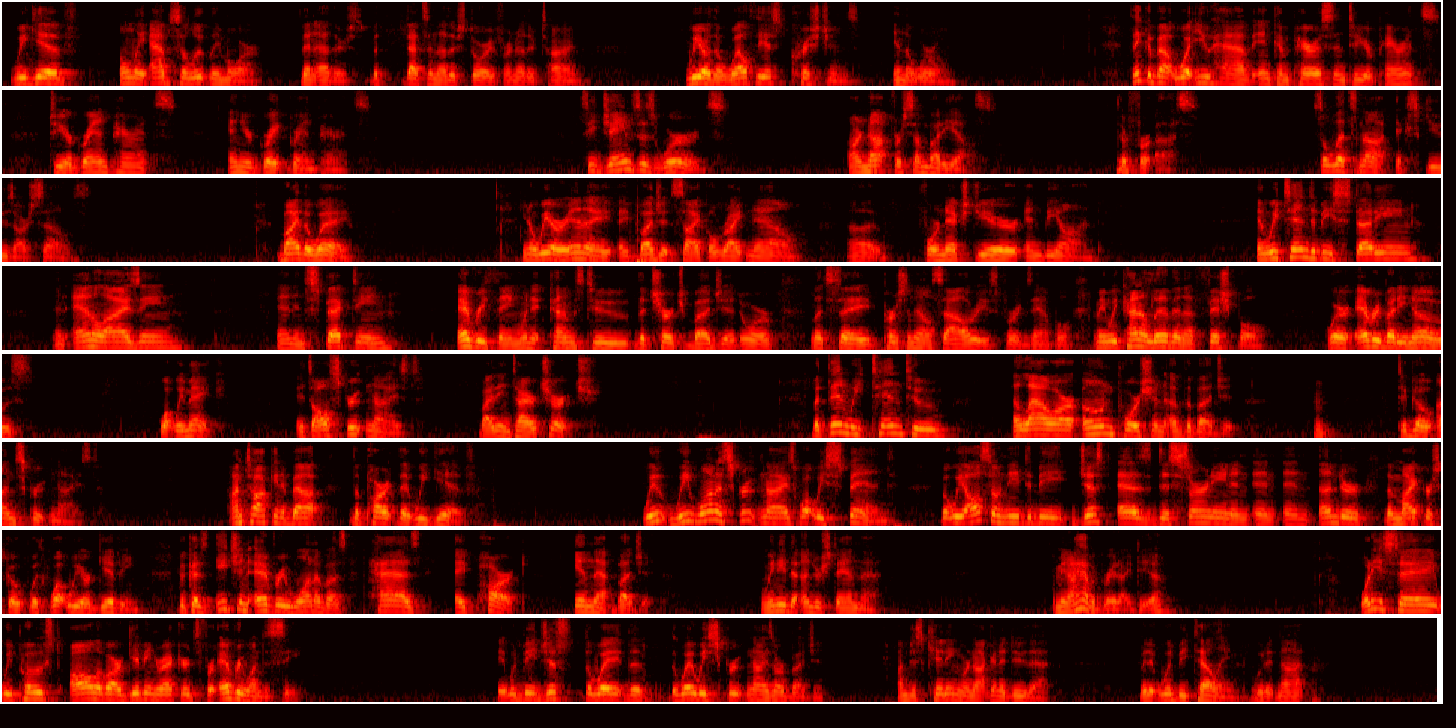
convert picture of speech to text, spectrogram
We give only absolutely more than others, but that's another story for another time. We are the wealthiest Christians in the world. Think about what you have in comparison to your parents, to your grandparents, and your great grandparents. See, James's words are not for somebody else. They're for us. So let's not excuse ourselves. By the way, you know, we are in a, a budget cycle right now uh, for next year and beyond. And we tend to be studying and analyzing and inspecting everything when it comes to the church budget or, let's say, personnel salaries, for example. I mean, we kind of live in a fishbowl where everybody knows what we make, it's all scrutinized by the entire church. But then we tend to allow our own portion of the budget to go unscrutinized. I'm talking about the part that we give. We, we want to scrutinize what we spend, but we also need to be just as discerning and, and, and under the microscope with what we are giving because each and every one of us has a part in that budget. We need to understand that. I mean, I have a great idea. What do you say we post all of our giving records for everyone to see? It would be just the way the, the way we scrutinize our budget. I'm just kidding, we're not going to do that. But it would be telling, would it not?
